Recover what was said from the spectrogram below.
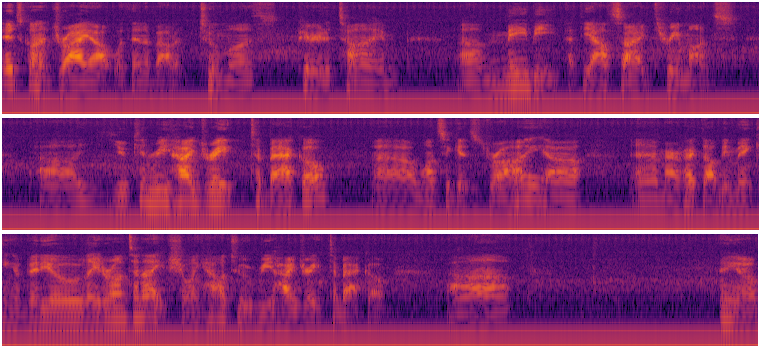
it's going to dry out within about a two month period of time, uh, maybe at the outside three months. Uh, you can rehydrate tobacco uh, once it gets dry. And matter of fact, I'll be making a video later on tonight showing how to rehydrate tobacco. Uh, you know,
